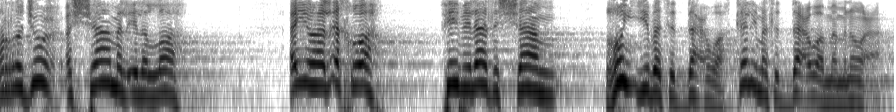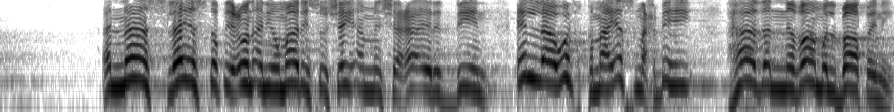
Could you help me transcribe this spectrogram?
الرجوع الشامل إلى الله. أيها الإخوة في بلاد الشام غيبت الدعوة كلمة الدعوة ممنوعة. الناس لا يستطيعون أن يمارسوا شيئا من شعائر الدين إلا وفق ما يسمح به هذا النظام الباطني.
